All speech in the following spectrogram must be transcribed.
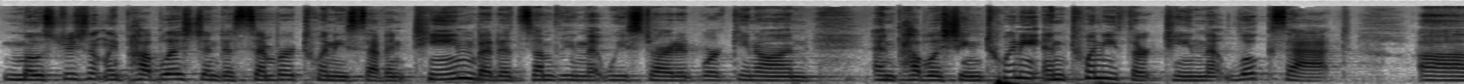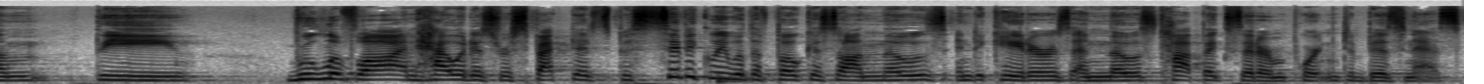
most recently published in December 2017, but it's something that we started working on and publishing 20, in 2013 that looks at um, the rule of law and how it is respected, specifically with a focus on those indicators and those topics that are important to business.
